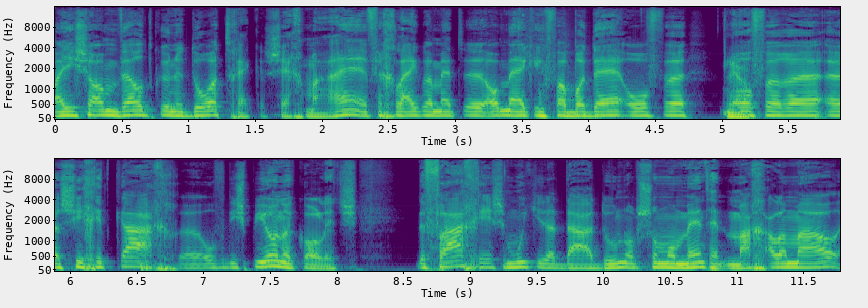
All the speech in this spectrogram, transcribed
Maar je zou hem wel kunnen doortrekken, zeg maar. Hè? Vergelijkbaar met de opmerking van Baudet over, Ja. over eh, eh, Sigrid Kaag, eh, over die spionencollege. De vraag is, moet je dat daar doen op zo'n moment? Het mag allemaal,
